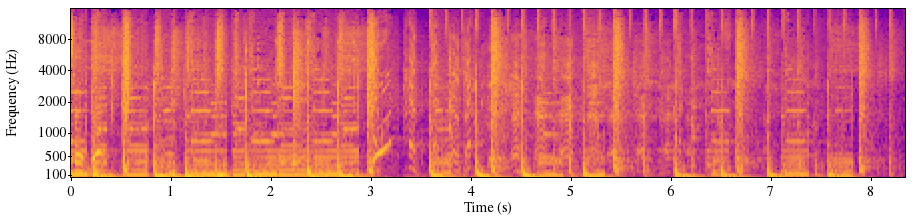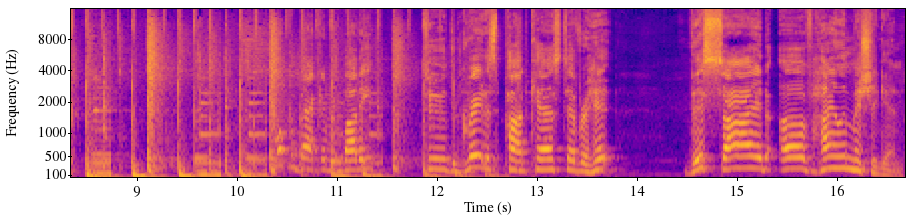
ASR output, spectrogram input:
today. Everybody, to the greatest podcast ever hit this side of Highland, Michigan.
